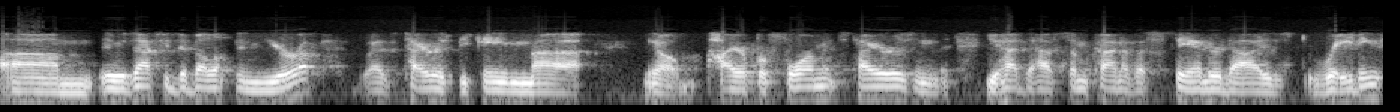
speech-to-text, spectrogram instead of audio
Um, it was actually developed in Europe as tires became uh, you know, higher performance tires, and you had to have some kind of a standardized rating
